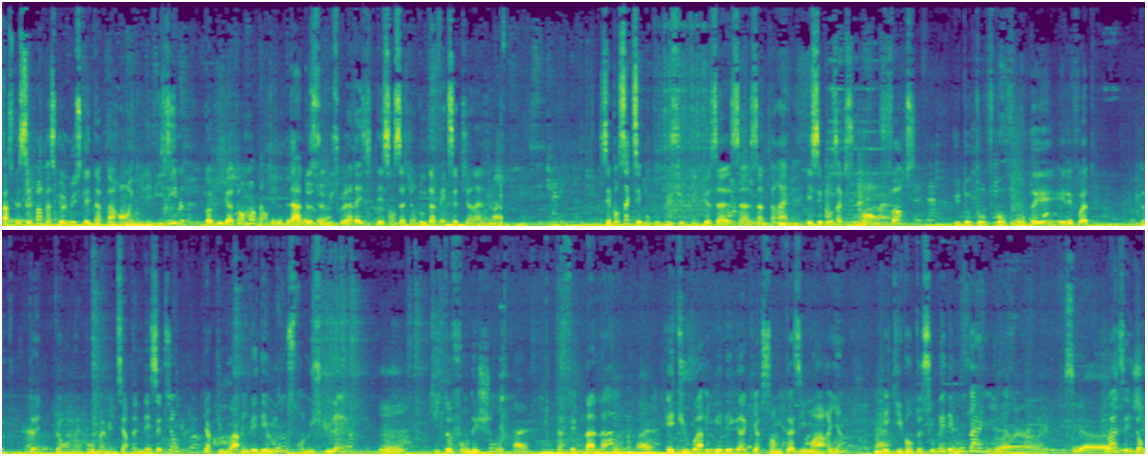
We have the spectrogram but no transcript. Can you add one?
parce que c'est pas parce que le muscle est apparent et qu'il est visible qu'obligatoirement tu as de ce muscle-là des, sensations tout à fait exceptionnelles. C'est pour ça que c'est beaucoup plus subtil que ça, ça, ne paraît. Et c'est pour ça que souvent en force, tu te trouves confronté, et des fois tu on éprouve même une certaine déception. Il y a pu voir arriver des monstres musculaires hmm. qui te font des choses tout à fait banales. Et tu vois arriver des gars qui ressemblent quasiment à rien et qui vont te soulever des montagnes. donc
